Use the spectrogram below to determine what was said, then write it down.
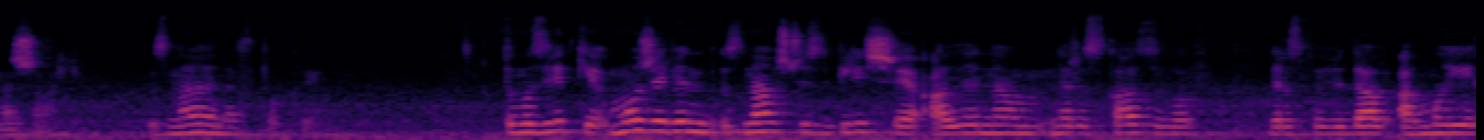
на жаль. Знаю навпаки. Тому звідки, може він знав щось більше, але нам не розказував, не розповідав, а ми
